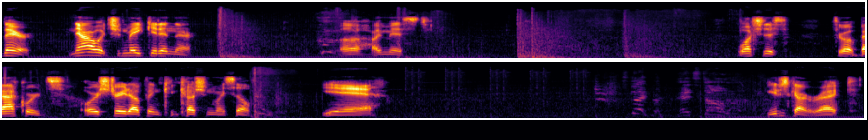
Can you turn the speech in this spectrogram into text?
There. Now it should make it in there. Uh, I missed. Watch this. Throw it backwards. Or straight up and concussion myself. Yeah. You just got wrecked.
